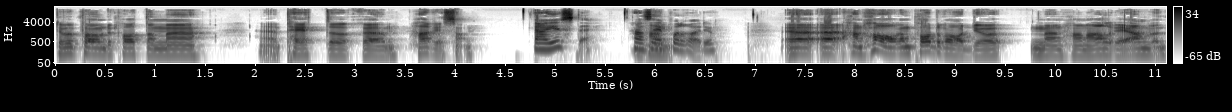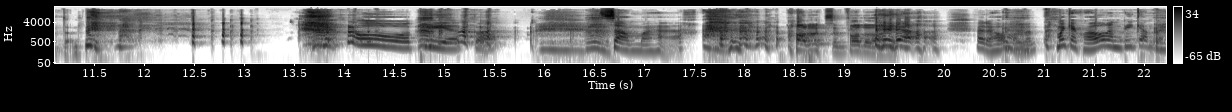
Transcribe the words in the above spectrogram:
Det var på om du pratar med eh, Peter eh, Harrison. Ja, just det. Han säger Han- poddradio. Eh, eh, han har en poddradio men han har aldrig använt den. Åh, Peter. Samma här. har du också en poddradio? ja. ja, det har man väl. Man kanske har en liggande.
